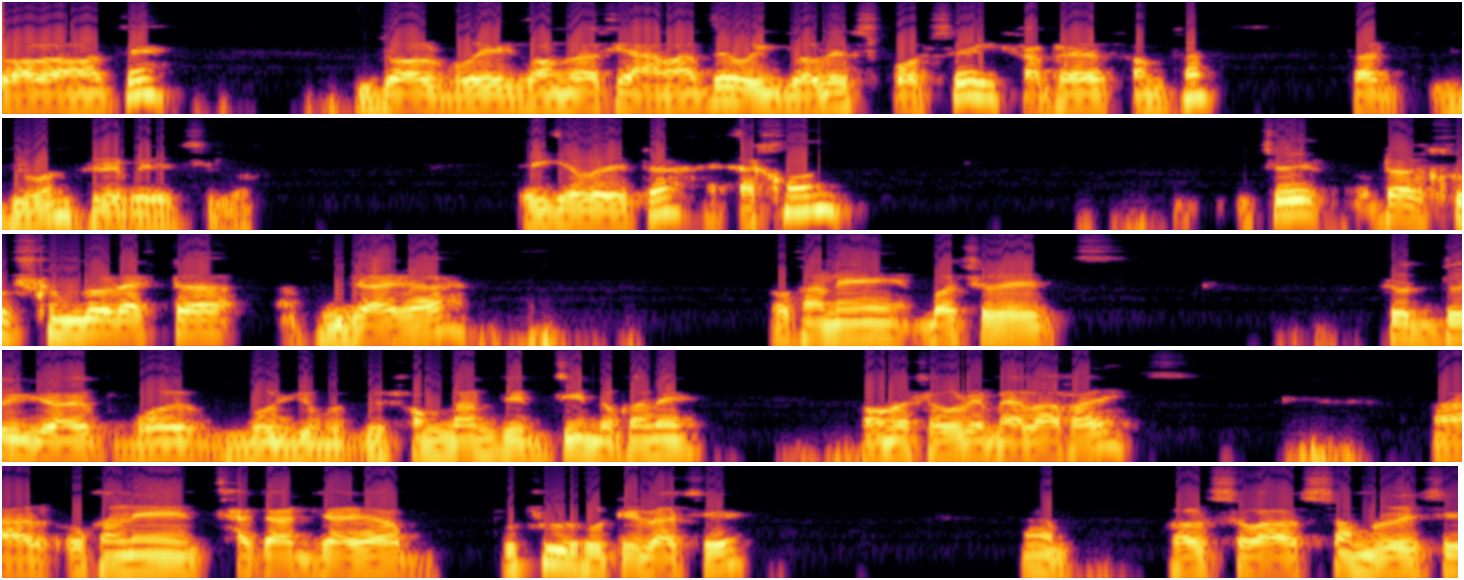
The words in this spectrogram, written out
জল আনাতে, জল বয়ে গঙ্গাকে আনাতে ওই জলের স্পর্শে এই ষাট সন্তান তার জীবন ফিরে পেয়েছিল। এই গেল এটা। এখন হচ্ছে ওটা খুব সুন্দর একটা জায়গা। ওখানে বছরে চোদ্দই সংক্রান্তির দিন ওখানে গঙ্গাসাগরে মেলা হয়। আর ওখানে থাকার জায়গা প্রচুর হোটেল আছে। হ্যাঁ ঘরসভা আশ্রম রয়েছে।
